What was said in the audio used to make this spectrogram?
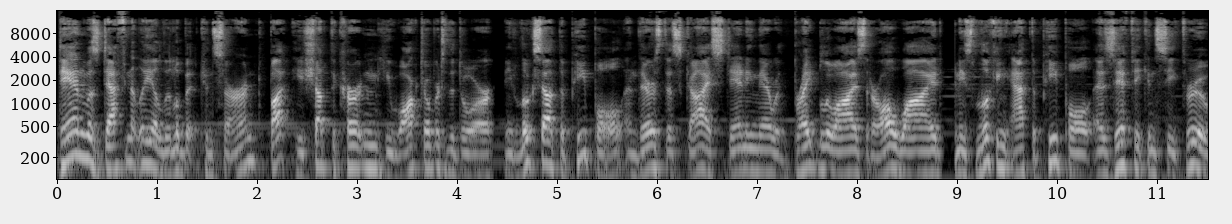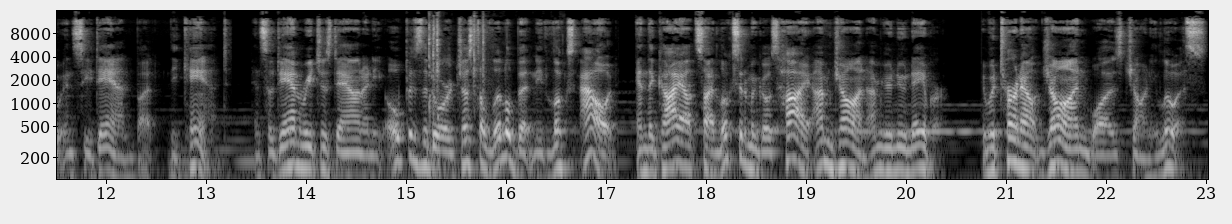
Dan was definitely a little bit concerned, but he shut the curtain, he walked over to the door, and he looks out the people, and there's this guy standing there with bright blue eyes that are all wide, and he's looking at the people as if he can see through and see Dan, but he can't. And so Dan reaches down and he opens the door just a little bit and he looks out, and the guy outside looks at him and goes, Hi, I'm John, I'm your new neighbor. It would turn out John was Johnny Lewis.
